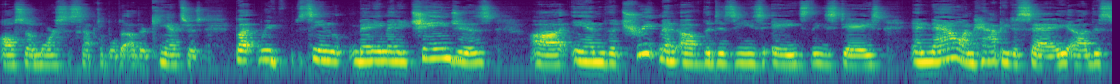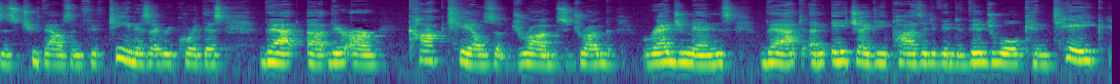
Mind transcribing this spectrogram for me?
also more susceptible to other cancers. But we've seen many, many changes uh, in the treatment of the disease AIDS these days. And now I'm happy to say, uh, this is 2015 as I record this, that uh, there are cocktails of drugs, drug regimens that an HIV positive individual can take.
